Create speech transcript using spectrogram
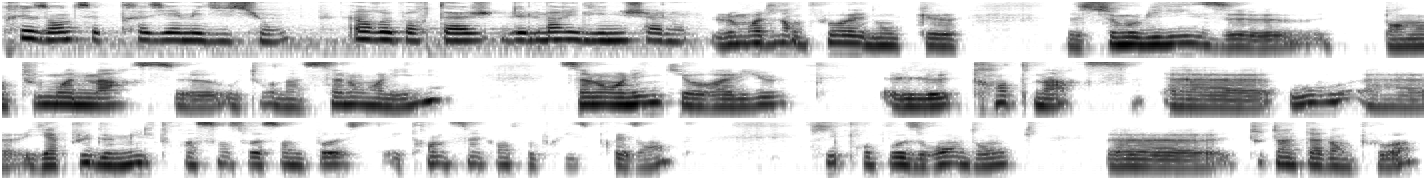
présente cette 13e édition. Un reportage de Marilyn Chalon. Le mois de l'emploi euh, se mobilise euh, pendant tout le mois de mars euh, autour d'un salon en ligne. Salon en ligne qui aura lieu le 30 mars, où il y a plus de 1360 postes et 35 entreprises présentes qui proposeront donc tout un tas d'emplois.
